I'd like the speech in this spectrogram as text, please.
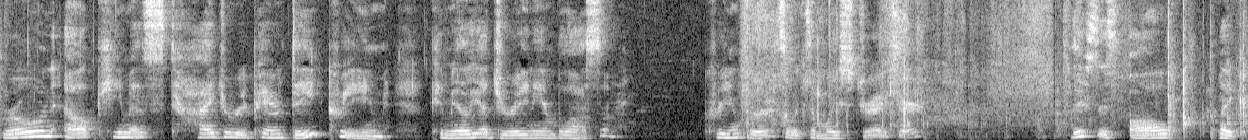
Grown Alchemist Hydro Repair Day Cream, Camellia Geranium Blossom. Cream for, so it's a moisturizer. This is all like,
